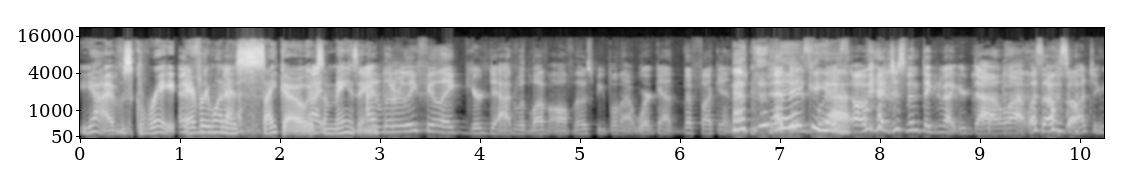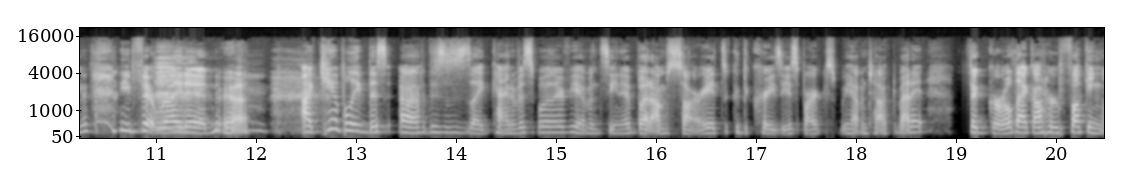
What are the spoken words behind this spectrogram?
yeah, it was great. the Everyone is psycho. It's I- amazing. I literally feel like your dad would love all those people that work at the fucking At the this thing, place. yeah. Oh, I've just been thinking about your dad a lot as I was watching this. He'd fit right in. yeah. I can't believe this. Uh, this is like kind of a spoiler if you haven't seen it, but I'm sorry. It's the craziest part because we haven't talked about it. The girl that got her fucking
